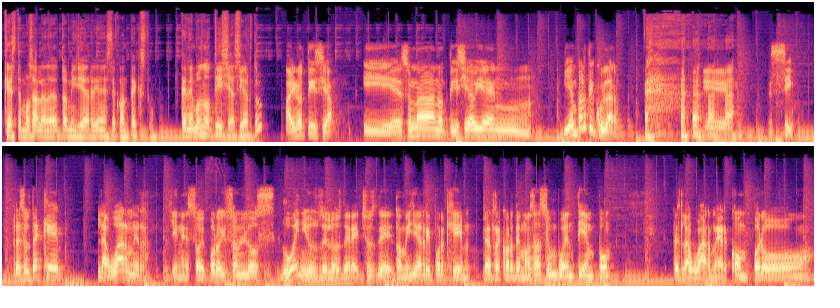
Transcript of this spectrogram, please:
que estemos hablando de Tommy Jerry en este contexto. Tenemos noticias, ¿cierto? Hay noticia y es una noticia bien, bien particular. Eh, sí, resulta que la Warner, quienes hoy por hoy son los dueños de los derechos de Tommy Jerry, porque pues, recordemos hace un buen tiempo, pues la Warner compró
